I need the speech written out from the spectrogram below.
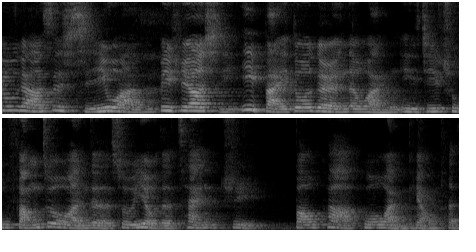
Yoga 是洗碗，必须要洗一百多个人的碗，以及厨房做完的所有的餐具包括锅碗瓢盆，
